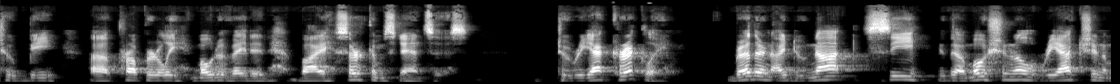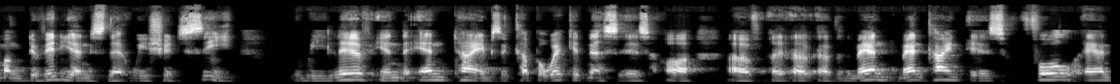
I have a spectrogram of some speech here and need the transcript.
to be uh, properly motivated by circumstances, to react correctly. Brethren, I do not see the emotional reaction among Davidians that we should see we live in the end times. The cup of wickedness is uh, of, uh, of the man. Mankind is full and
